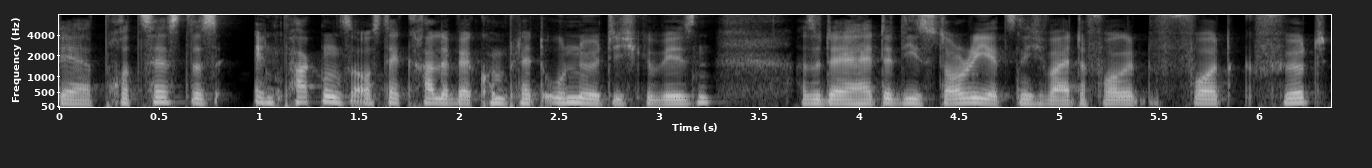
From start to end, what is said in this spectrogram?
der Prozess des Entpackens aus der Kralle wäre komplett unnötig gewesen. Also der hätte die Story jetzt nicht weiter fortgeführt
